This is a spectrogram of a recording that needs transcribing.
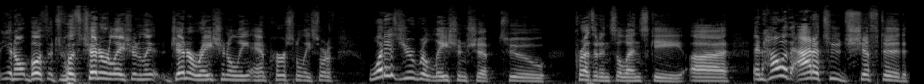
you know, both both generationally, generationally and personally, sort of, what is your relationship to President Zelensky, uh, and how have attitudes shifted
